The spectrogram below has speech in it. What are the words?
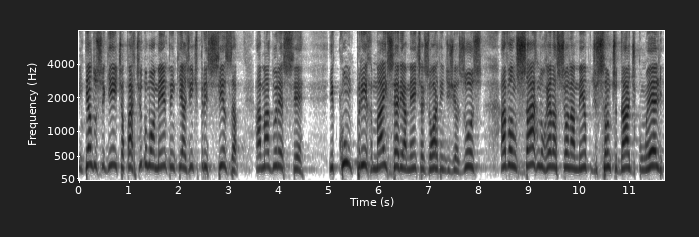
Entenda o seguinte: a partir do momento em que a gente precisa amadurecer e cumprir mais seriamente as ordens de Jesus, avançar no relacionamento de santidade com Ele,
